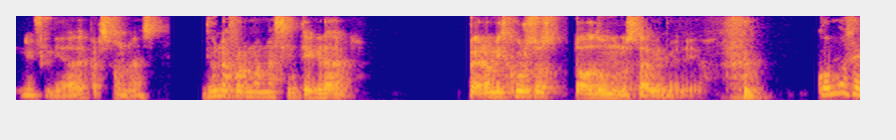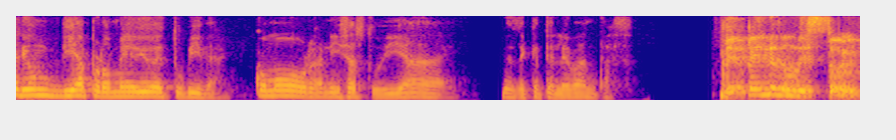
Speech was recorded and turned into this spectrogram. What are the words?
una infinidad de personas de una forma más integral. Pero mis cursos, todo el mundo está bienvenido. ¿Cómo sería un día promedio de tu vida? ¿Cómo organizas tu día desde que te levantas? Depende de dónde estoy.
